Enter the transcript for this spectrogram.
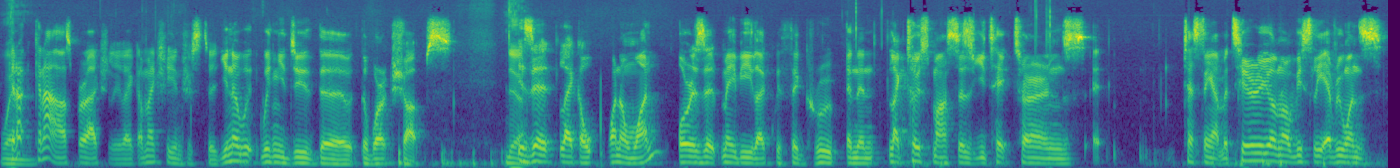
When Can I, can I ask, bro? Actually, like, I'm actually interested. You know, when you do the the workshops, yeah. is it like a one on one, or is it maybe like with a group, and then like Toastmasters, you take turns eh, testing out material, and obviously everyone's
